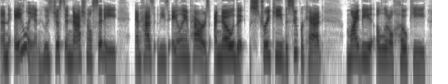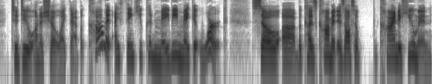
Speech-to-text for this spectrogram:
an alien who's just in National City and has these alien powers. I know that Streaky the Super Cat might be a little hokey to do on a show like that. But Comet, I think you could maybe make it work. So, uh, because Comet is also kind of human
